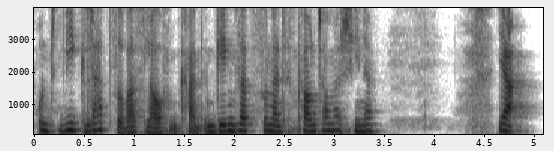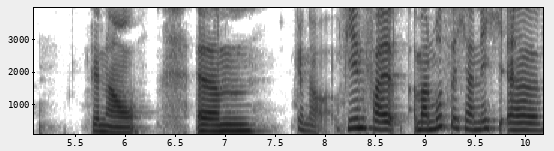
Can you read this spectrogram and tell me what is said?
und wie glatt sowas laufen kann, im Gegensatz zu einer Discountermaschine. Ja, genau. Ähm Genau, auf jeden Fall, man muss sich ja nicht äh,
